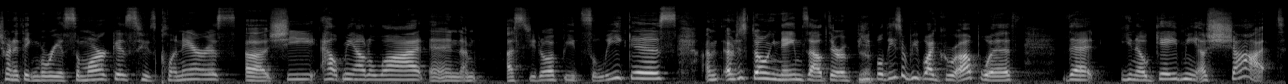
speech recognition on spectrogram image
trying to think Maria Samarkis, who's Clanaris. Uh, she helped me out a lot, and I'm. Astiropit Salikis. I'm, I'm just throwing names out there of people. These are people I grew up with that, you know, gave me a shot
